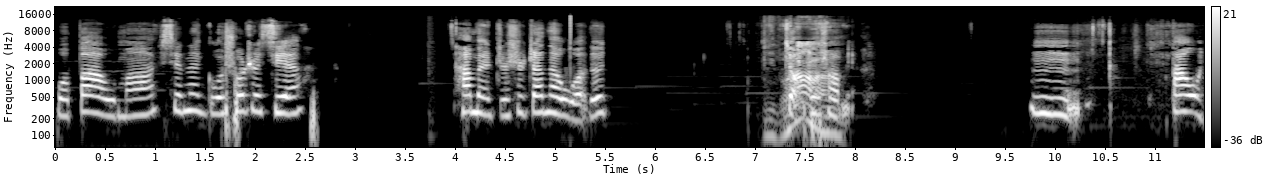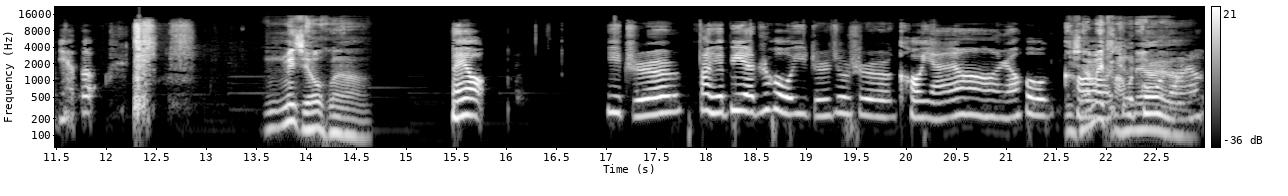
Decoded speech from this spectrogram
我爸我妈现在给我说这些，他们只是站在我的角度上面。嗯，八五年的，没结过婚啊？没有，一直大学毕业之后一直就是考研啊，然后考这个公务员啊。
